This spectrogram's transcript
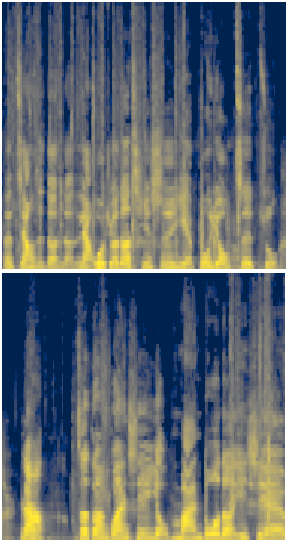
的这样子的能量，我觉得其实也不由自主，让这段关系有蛮多的一些，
